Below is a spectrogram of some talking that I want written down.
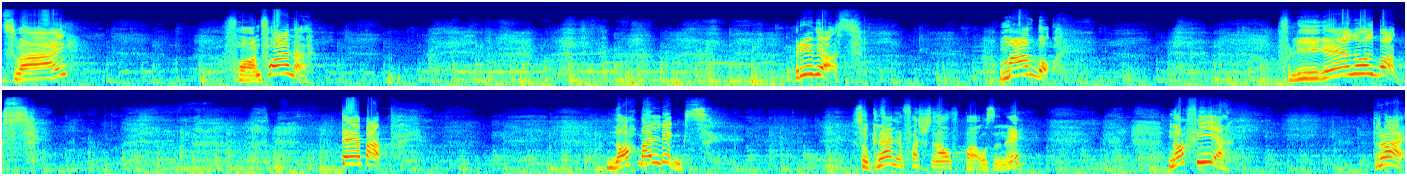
Zwei. Von vorne. Reverse. Mambo. Fliegen und Box. Step up. Nochmal links. So kleine Verschnaufpause, ne? Noch vier. Drei.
